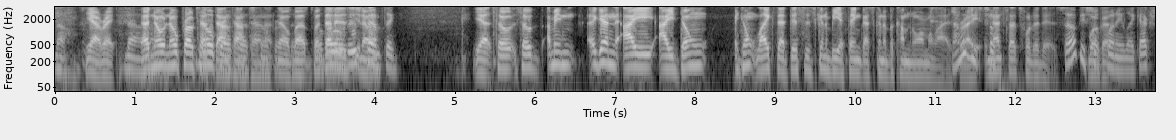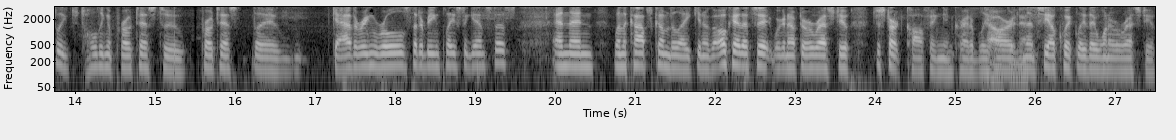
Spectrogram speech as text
No, yeah right no, uh, no no protest no downtown protest, no, no, but protest. but that Although is it you know tempting. Yeah, so so I mean, again, I I don't I don't like that this is going to be a thing that's going to become normalized, That right? so and that's that's what it is. That would be so funny. Like actually holding a protest to protest the gathering rules that are being placed against us, and then when the cops come to like you know go okay that's it we're gonna have to arrest you, just start coughing incredibly Oh, hard, and then see how quickly they want to arrest you.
